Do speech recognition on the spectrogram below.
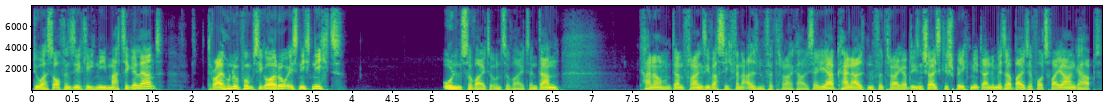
du hast offensichtlich nie Mathe gelernt. 350 Euro ist nicht nichts und so weiter und so weiter. Und dann, keine Ahnung, dann fragen sie, was ich für einen alten Vertrag habe. Ich sage, ich habe keinen alten Vertrag. Ich habe diesen Scheißgespräch mit einem Mitarbeiter vor zwei Jahren gehabt,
